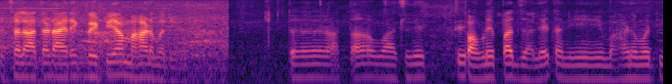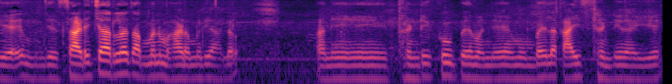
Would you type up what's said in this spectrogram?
तर चला आता डायरेक्ट भेटूया महाडमध्ये. तर आता वाजलेत ते पावणे पाच झालेत आणि महाडमध्ये आहे म्हणजे साडेचारलाच आपण महाडमध्ये आलो. आणि थंडी खूप आहे म्हणजे मुंबईला काहीच थंडी नाही आहे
